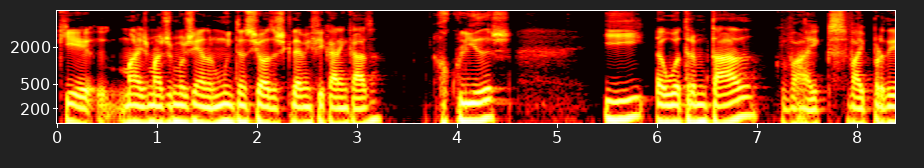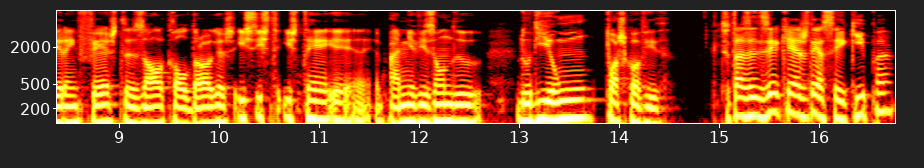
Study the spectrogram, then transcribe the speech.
que é mais, mais do meu género, muito ansiosas, que devem ficar em casa, recolhidas, e a outra metade que, vai, que se vai perder em festas, álcool, drogas. Isto, isto, isto é, é a minha visão do, do dia 1 pós-Covid. Tu estás a dizer que és dessa equipa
